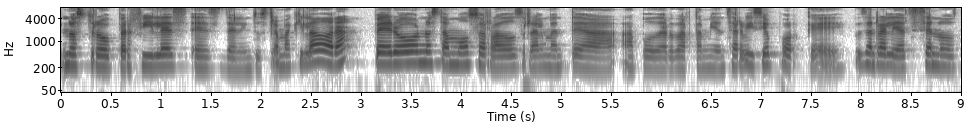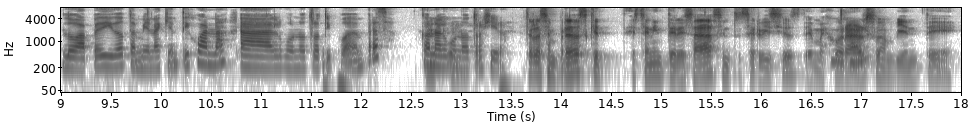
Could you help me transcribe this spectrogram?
nuestro perfil es, es de la industria maquiladora, pero no estamos cerrados realmente a, poder dar también servicio porque pues en realidad sí se nos lo ha pedido también aquí en Tijuana a algún otro tipo de empresa con algún otro giro. Entre las empresas que estén interesadas en tus servicios de mejorar su ambiente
